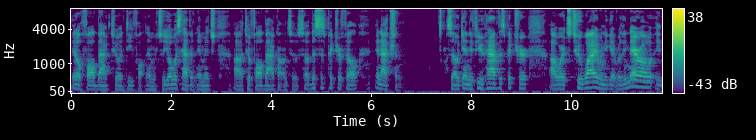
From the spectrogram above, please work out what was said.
it'll fall back to a default image. So you always have an image uh, to fall back onto. So this is Picturefill in action. So again, if you have this picture uh, where it's too wide, when you get really narrow, it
